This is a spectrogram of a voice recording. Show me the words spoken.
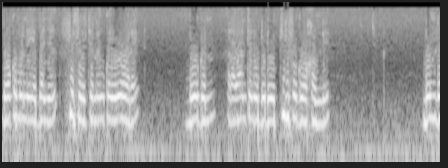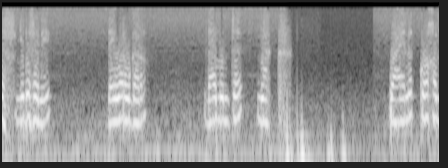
boo ko mënee bañ a fisal ca nanga koy woore moo gën rawante ne bu kilifa goo xam ne lu def ñu defe ne day waru gar daa mënta ñàkk. Waaye nag koo xam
